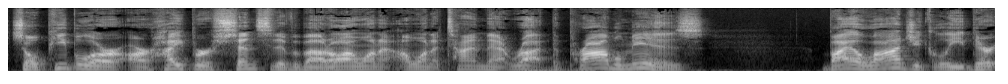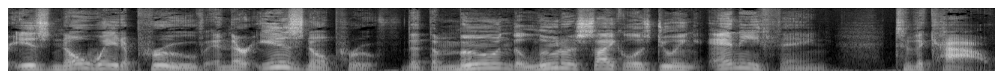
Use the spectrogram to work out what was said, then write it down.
So people are are hypersensitive about, oh, I want to I want to time that rut. The problem is biologically there is no way to prove and there is no proof that the moon, the lunar cycle is doing anything to the cow.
